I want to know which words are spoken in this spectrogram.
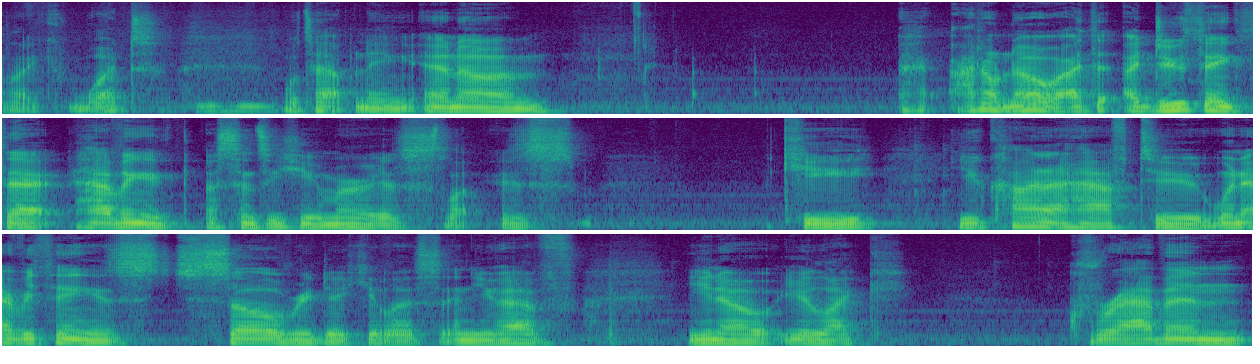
like what? What's happening? And um I don't know. I th- I do think that having a, a sense of humor is is key. You kind of have to when everything is so ridiculous and you have you know you're like grabbing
